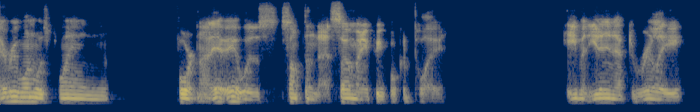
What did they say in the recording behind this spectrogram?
Everyone was playing Fortnite. It, it was something that so many people could play. Even you didn't have to really,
